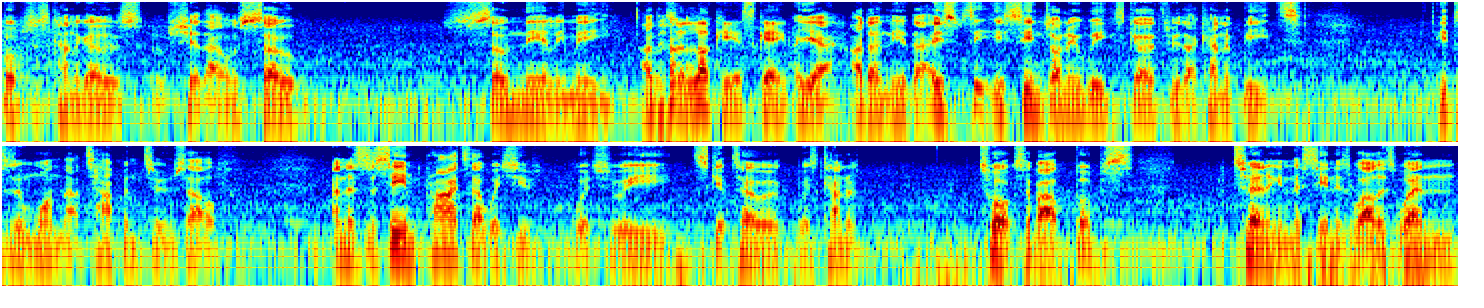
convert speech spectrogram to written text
Bubs just kind of goes, oh, "Shit, that was so, so nearly me." It was a lucky escape. Yeah, I don't need that. He's, he's seen Johnny Weeks go through that kind of beat. He doesn't want that to happen to himself. And there's a scene prior to that, which you, which we skipped over, which kind of talks about Bubs turning in the scene as well, is when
